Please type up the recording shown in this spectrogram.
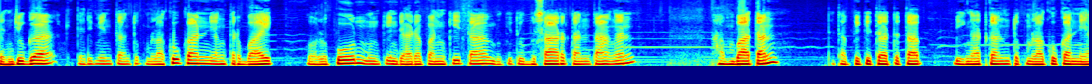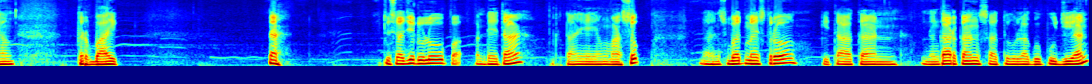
dan juga kita diminta untuk melakukan yang terbaik walaupun mungkin di hadapan kita begitu besar tantangan hambatan tetapi kita tetap diingatkan untuk melakukan yang terbaik. Nah, itu saja dulu Pak Pendeta pertanyaan yang masuk dan Sobat Maestro kita akan mendengarkan satu lagu pujian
